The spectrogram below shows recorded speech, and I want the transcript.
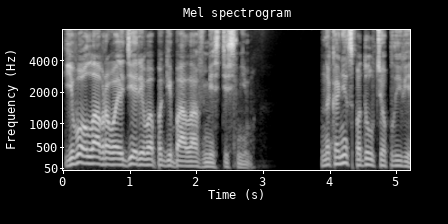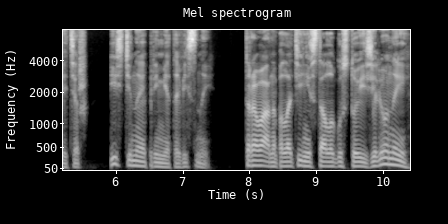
его лавровое дерево погибало вместе с ним. Наконец подул теплый ветер, истинная примета весны. Трава на палатине стала густой и зеленой,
